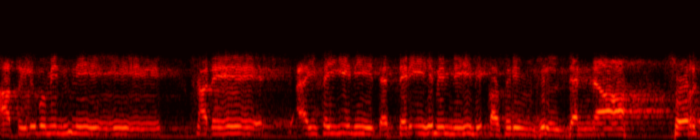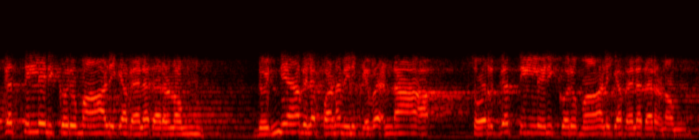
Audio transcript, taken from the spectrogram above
അതിലുബു മിന്നി അതേ സ്വർഗത്തിൽ എനിക്കൊരു മാളിക വില തരണം. ദുന്യാവിലെ പണം എനിക്ക് വേണ്ട. സ്വർഗത്തിൽ എനിക്കൊരു മാളിക വില തരണം.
